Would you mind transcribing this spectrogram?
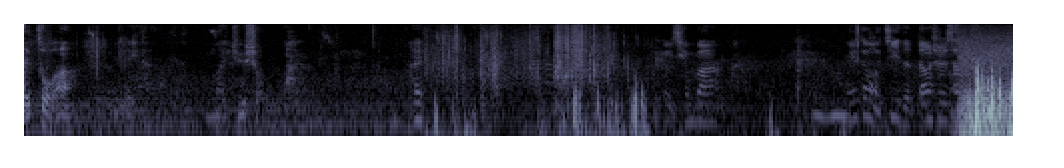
别坐啊，累的，我们举手。嘿六千八，哎，但我记得当时他。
